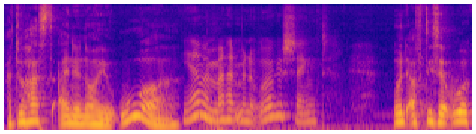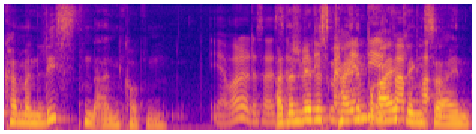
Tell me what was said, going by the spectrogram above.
Ah, Du hast eine neue Uhr. Ja, mein Mann hat mir eine Uhr geschenkt. Und auf dieser Uhr kann man Listen angucken. Jawohl, das heißt, Ah, dann wird es keine Handy Breitling sein.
